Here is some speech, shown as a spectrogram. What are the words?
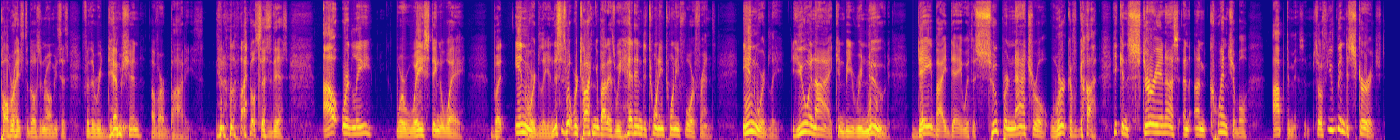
Paul writes to those in Rome, he says, for the redemption of our bodies. You know, the Bible says this outwardly, we're wasting away, but inwardly, and this is what we're talking about as we head into 2024, friends, inwardly, you and I can be renewed day by day with the supernatural work of God. He can stir in us an unquenchable optimism. So if you've been discouraged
